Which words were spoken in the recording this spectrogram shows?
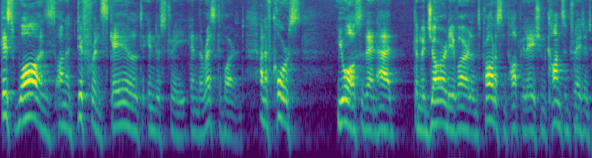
This was on a different scale to industry in the rest of Ireland. And of course, you also then had the majority of Ireland's Protestant population concentrated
